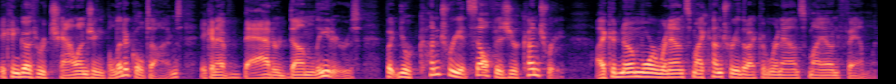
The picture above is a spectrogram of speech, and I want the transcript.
It can go through challenging political times, it can have bad or dumb leaders, but your country itself is your country. I could no more renounce my country than I could renounce my own family.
